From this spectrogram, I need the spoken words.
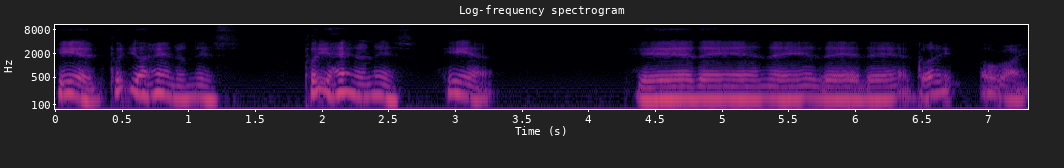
Here. Put your hand on this. Put your hand on this. Here. Here, there, there, there, there. Got it? All right.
